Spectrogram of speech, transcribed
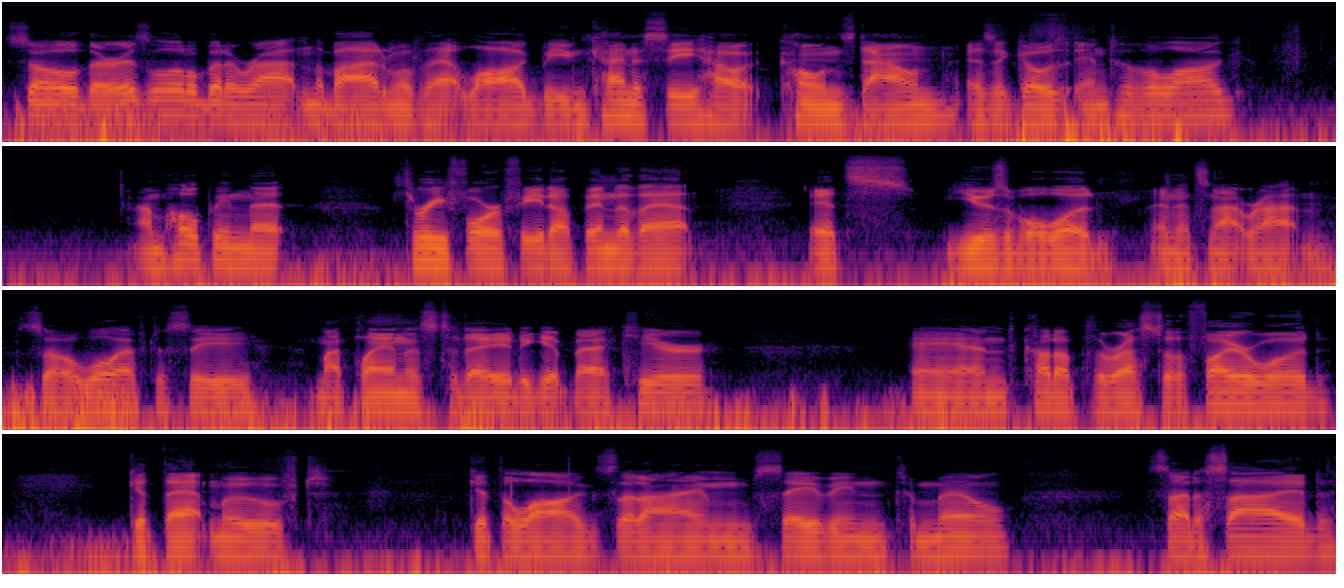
So there is a little bit of rot in the bottom of that log, but you can kind of see how it cones down as it goes into the log. I'm hoping that three, four feet up into that, it's usable wood and it's not rotten. So we'll have to see. My plan is today to get back here and cut up the rest of the firewood, get that moved, get the logs that I'm saving to mill, set aside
